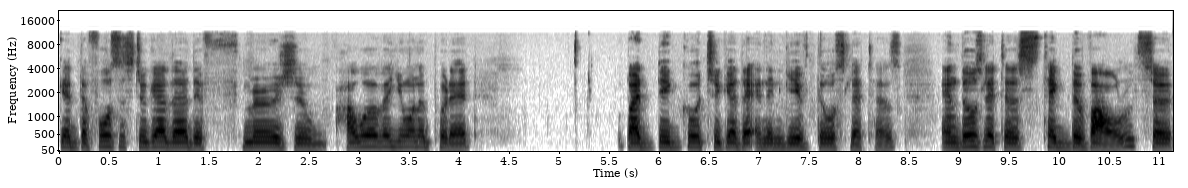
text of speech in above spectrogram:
get the forces together, they merge, however you want to put it. But they go together and then give those letters. And those letters take the vowel. So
